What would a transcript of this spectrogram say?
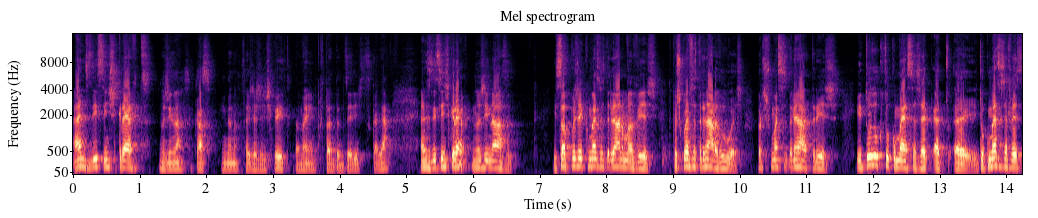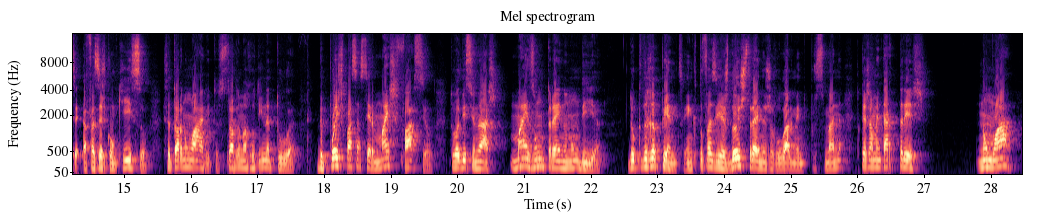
Antes disso, inscreve-te no ginásio, caso ainda não estejas inscrito, também é importante dizer isto, se calhar. Antes disso, inscreve-te no ginásio. E só depois é que começas a treinar uma vez, depois começas a treinar duas, depois começas a treinar três. E tudo o que tu começas a, a, a, tu começas a fazer, a fazer com que isso se torne um hábito, se torne uma rotina tua. Depois passa a ser mais fácil tu adicionares mais um treino num dia do que de repente, em que tu fazias dois treinos regularmente por semana, tu queres aumentar três. Não há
